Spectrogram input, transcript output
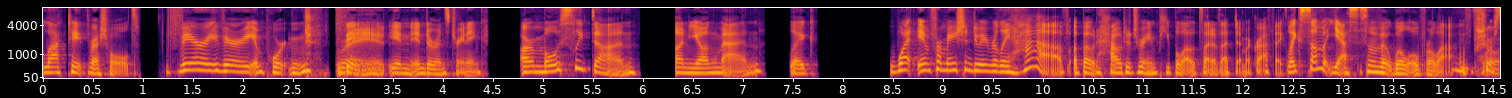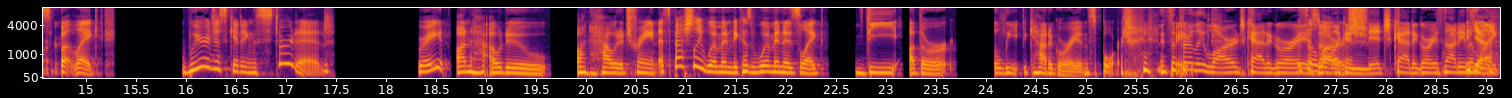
lactate threshold, very very important thing Right. in endurance training, are mostly done on young men, like what information do we really have about how to train people outside of that demographic? Like some, yes, some of it will overlap, of Sure. course, but like we're just getting started, right? On how to on how to train, especially women, because women is like the other elite category in sport. It's a fairly large category. It's It's, a not like a niche category. It's not even Yeah. like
